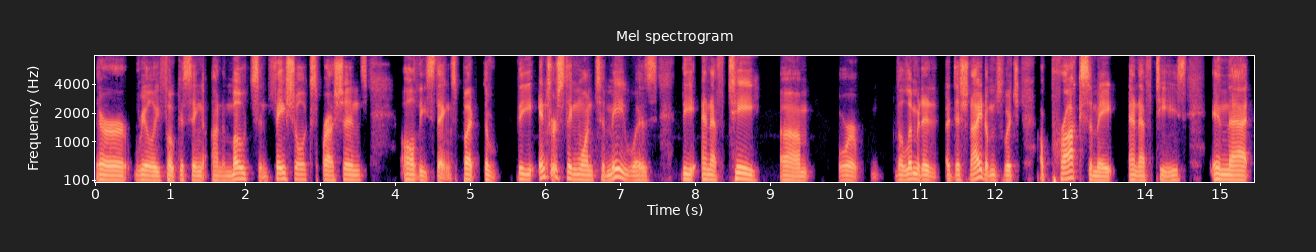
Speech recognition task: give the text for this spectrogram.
They're really focusing on emotes and facial expressions, all these things. But the the interesting one to me was the NFT um, or the limited edition items, which approximate NFTs in that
